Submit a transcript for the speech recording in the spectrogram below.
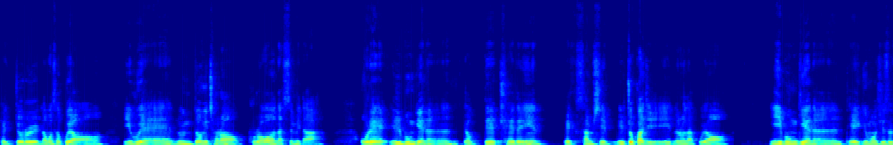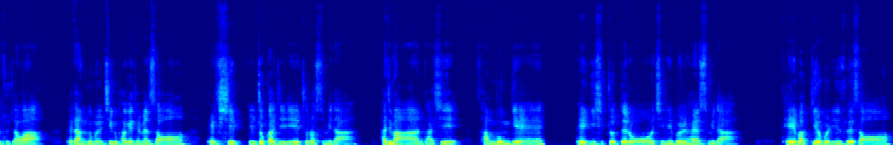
100조를 넘어섰고요. 이후에 눈덩이처럼 불어났습니다. 올해 1분기에는 역대 최대인 131조까지 늘어났고요. 2분기에는 대규모 시설 투자와 배당금을 지급하게 되면서 111조까지 줄었습니다. 하지만 다시 3분기에 120조대로 진입을 하였습니다. 대박 기업을 인수해서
